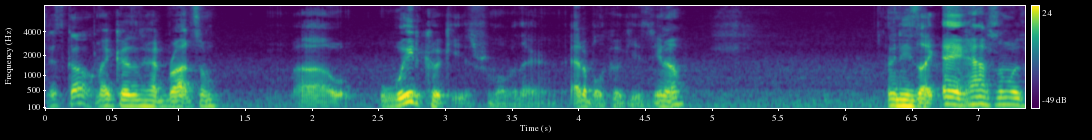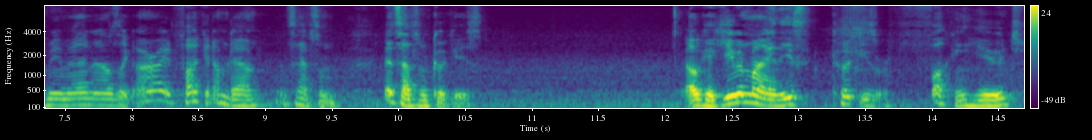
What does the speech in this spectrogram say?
let's go. my cousin had brought some uh, weed cookies from over there, edible cookies, you know. And he's like, "Hey, have some with me, man." And I was like, "All right, fuck it, I'm down. Let's have some. Let's have some cookies." Okay, keep in mind these cookies were fucking huge,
